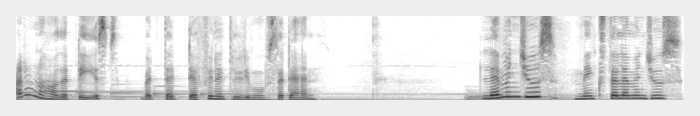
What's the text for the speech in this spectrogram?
I don't know how that tastes, but that definitely removes the tan. Lemon juice. Mix the lemon juice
